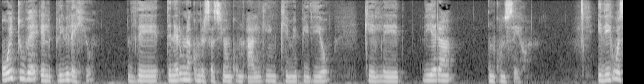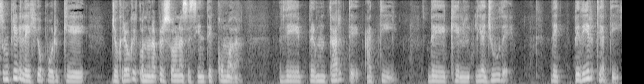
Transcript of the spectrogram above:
Hoy tuve el privilegio de tener una conversación con alguien que me pidió que le diera un consejo. Y digo es un privilegio porque yo creo que cuando una persona se siente cómoda de preguntarte a ti, de que le ayude, de pedirte a ti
